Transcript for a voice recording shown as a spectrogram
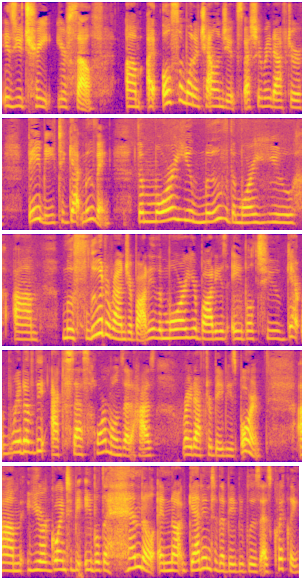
is you treat yourself. Um, I also want to challenge you, especially right after baby, to get moving. The more you move, the more you um, move fluid around your body, the more your body is able to get rid of the excess hormones that it has right after baby is born. Um, you're going to be able to handle and not get into the baby blues as quickly.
